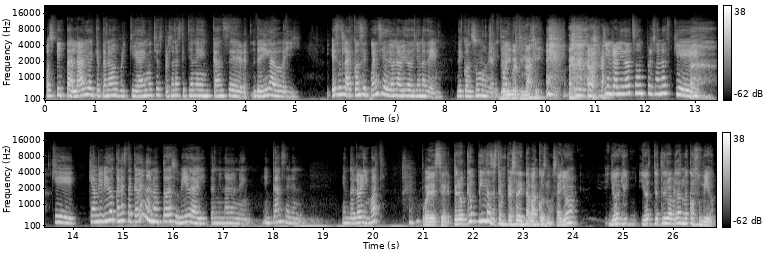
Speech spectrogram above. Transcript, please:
hospitalario que tenemos porque hay muchas personas que tienen cáncer de hígado y esa es la consecuencia de una vida llena de de consumo de alcohol. De libertinaje. y, en realidad son personas que, que, han vivido con esta cadena, ¿no? Toda su vida y terminaron en, cáncer, en, dolor y muerte. Puede ser. Pero, ¿qué opinas de esta empresa de tabacos, no? O sea, yo, yo, yo, yo, te digo la verdad, no he consumido.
